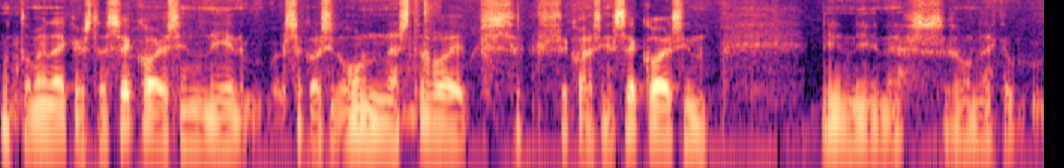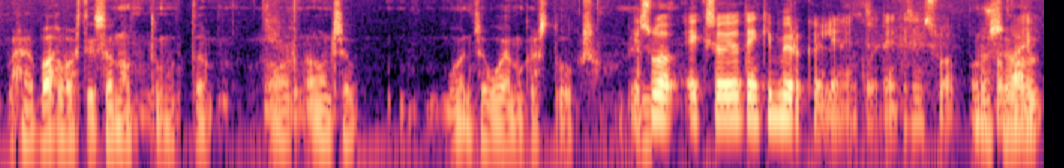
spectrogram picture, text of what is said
Mutta meneekö sitä sekaisin, niin sekaisin onnesta vai sekaisin sekaisin, niin, niin se on ehkä vähän vahvasti sanottu, mutta on, on se on se voimakas tuoksu. Ja suo, eikö se ole jotenkin myrkyllinen kuitenkin se suopursu? No se on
